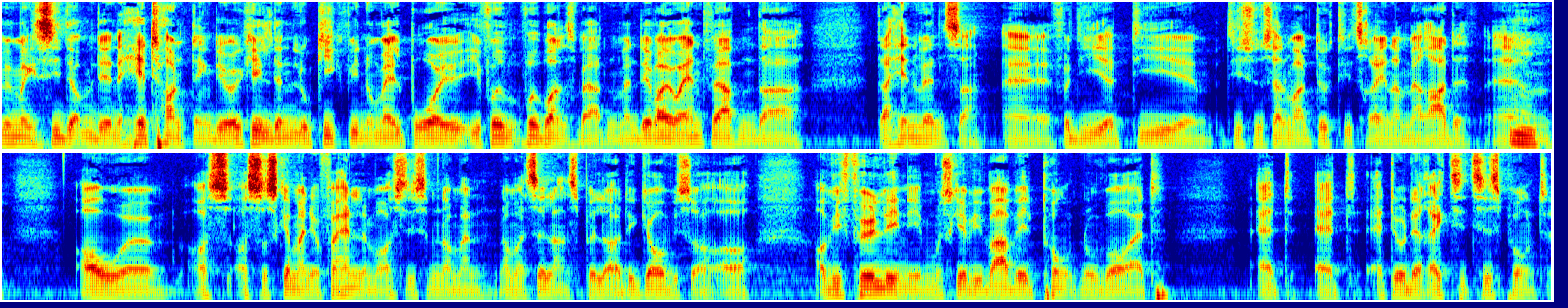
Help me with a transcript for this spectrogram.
man kan sige, om det er en headhunting, det er jo ikke helt den logik, vi normalt bruger i, i fod, fodboldens verden, men det var jo Antwerpen, der, der henvendte sig, øh, fordi at de, de synes, han var en dygtig træner med rette. Øh, mm. Og, øh, og, og så skal man jo forhandle med os, ligesom når man, når man selv er en spiller, og det gjorde vi så. Og, og vi følte egentlig, måske at vi var ved et punkt nu, hvor at, at, at, at det var det rigtige tidspunkt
